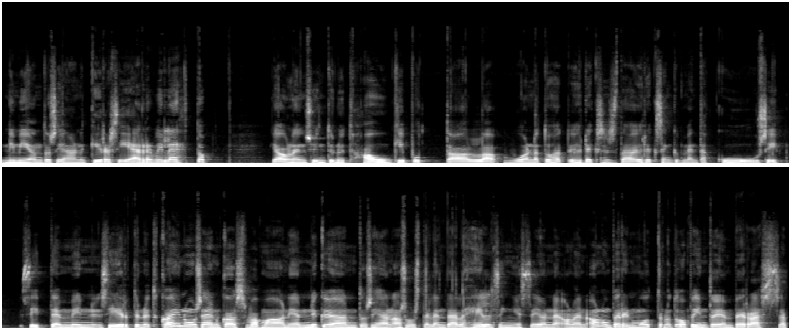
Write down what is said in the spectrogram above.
Nimi on tosiaan Kirsi Järvilehto, ja olen syntynyt Haukiputtaalla vuonna 1996. Sitten siirtynyt Kainuuseen kasvamaan ja nykyään tosiaan asustelen täällä Helsingissä, jonne olen alun perin muuttanut opintojen perässä.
